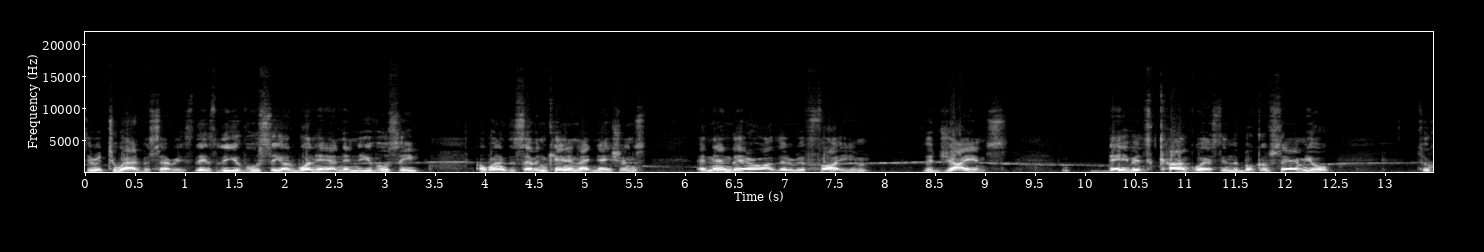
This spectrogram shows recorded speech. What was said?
there are two adversaries. There's the Yavusi on one hand, and the Yavusi are one of the seven Canaanite nations. And then there are the Rephaim, the giants. David's conquest in the book of Samuel to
